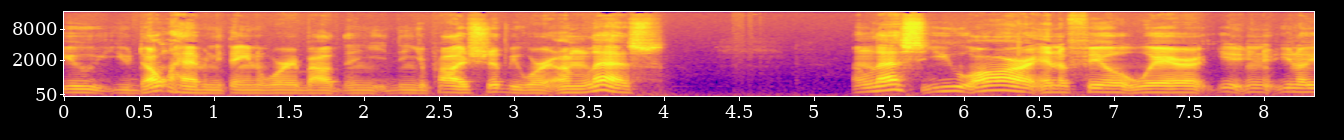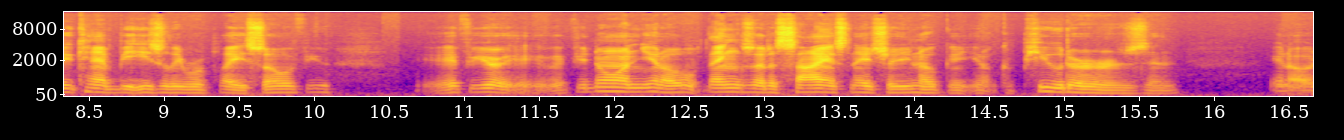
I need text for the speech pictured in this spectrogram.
you you don't have anything to worry about, then you, then you probably should be worried. Unless unless you are in a field where you you know you can't be easily replaced. So if you if you're if you're doing you know things of the science nature, you know you know computers and you know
